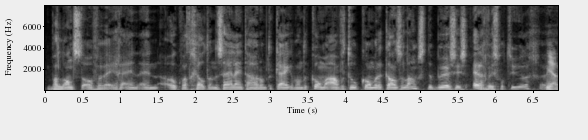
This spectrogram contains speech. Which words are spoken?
balans te overwegen. En, en ook wat geld aan de zijlijn te houden om te kijken. Want er komen af en toe komen de kansen langs. De beurs is erg wispelturig. Ja.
